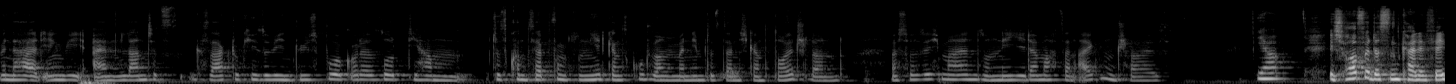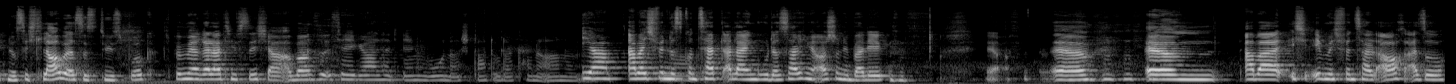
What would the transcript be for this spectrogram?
wenn da halt irgendwie ein Land jetzt gesagt, okay, so wie in Duisburg oder so, die haben, das Konzept funktioniert ganz gut, weil man nimmt das dann nicht ganz Deutschland. Weißt du, was ich meine? So, nee, jeder macht seinen eigenen Scheiß. Ja, ich hoffe, das sind keine Fake News. Ich glaube, es ist Duisburg. Ich bin mir relativ sicher, aber. Also ist ja egal, halt irgendwo in der Stadt oder keine Ahnung. Ja, aber ich finde ja. das Konzept allein gut. Das habe ich mir auch schon überlegt. ja. Äh, ähm, aber ich eben, ich finde es halt auch, also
